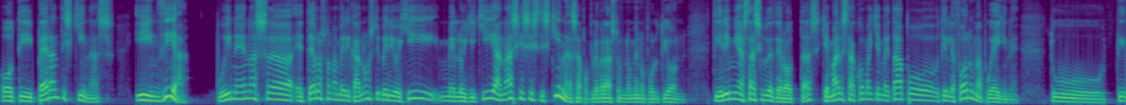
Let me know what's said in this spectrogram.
ότι πέραν της Κίνας, η Ινδία που είναι ένας ε, εταίρος των Αμερικανών στην περιοχή με λογική ανάσχεση της Κίνας από πλευράς των ΗΠΑ. Τηρεί μια στάση ουδετερότητας και μάλιστα ακόμα και μετά από τηλεφώνημα που έγινε, του, τη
